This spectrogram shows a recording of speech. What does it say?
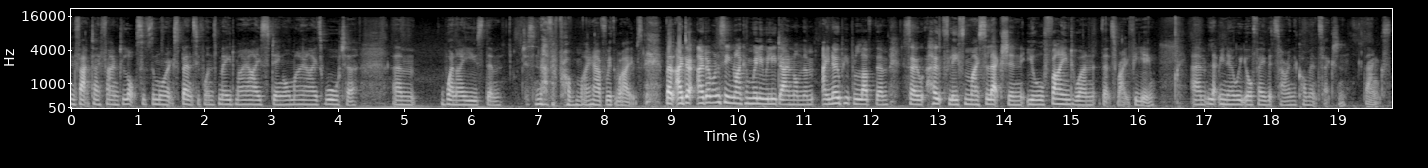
In fact, I found lots of the more expensive ones made my eyes sting or my eyes water um, when I used them is another problem I have with wipes. But I don't, I don't want to seem like I'm really, really down on them. I know people love them, so hopefully from my selection, you'll find one that's right for you. Um, let me know what your favourites are in the comment section. Thanks.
